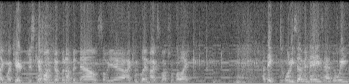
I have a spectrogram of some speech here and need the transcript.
like my character just kept on jumping up and down. So yeah, I couldn't play my Xbox for about like I think 27 days I had to wait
